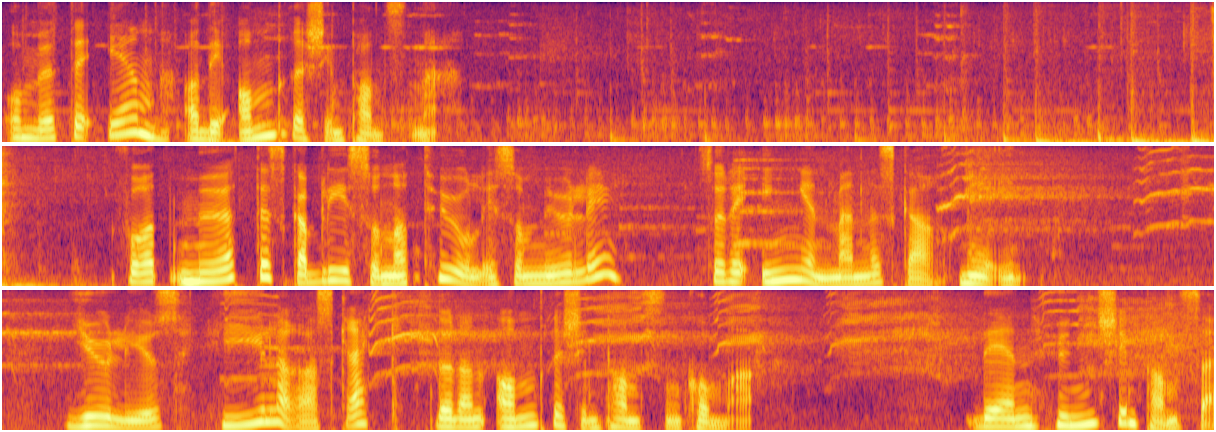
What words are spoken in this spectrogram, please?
og møte en av de andre sjimpansene. For at møtet skal bli så naturlig som mulig, så er det ingen mennesker med inn. Julius hyler av skrekk da den andre sjimpansen kommer. Det er en hunnsjimpanse,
